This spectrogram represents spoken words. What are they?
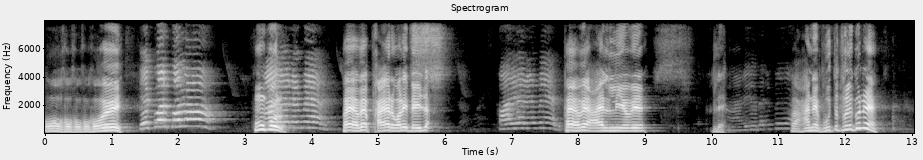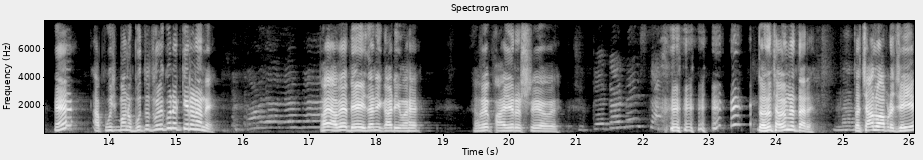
ઓહો હો હો હોય ભાઈ હવે ફાયર વાળી બેઈ જા ભાઈ હવે આલની હવે. લે આને ભૂત થોડી ગયું ને? હે? આ પુષ્પાનું ભૂત થોડી ગયું ને કિરણાને? ભાઈ, હવે બે હજારની ગાડીમાં હે. હવે ફાયર છે હવે. તો નથી એમ ને તારે? તો ચાલો આપણે જઈએ.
